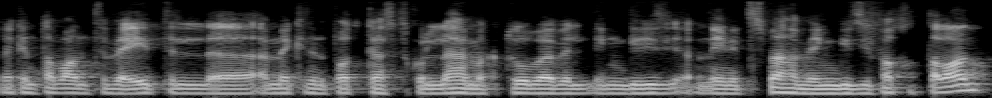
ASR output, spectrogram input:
لكن طبعا في بقية الاماكن البودكاست كلها مكتوبة بالإنجليزي يعني تسمعها بالإنجليزي فقط طبعا.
